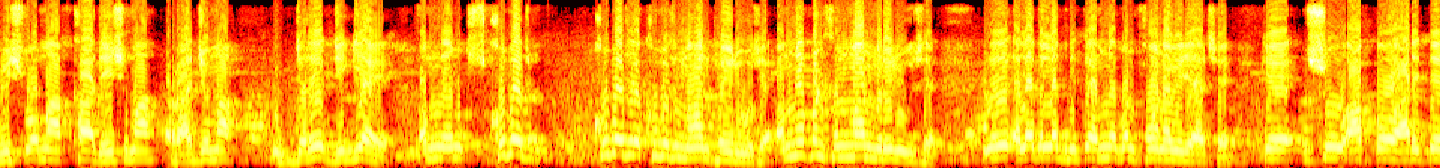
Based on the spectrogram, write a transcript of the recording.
વિશ્વમાં, આખા દેશમાં, રાજ્યમાં, દરેક જગ્યાએ અમને એનું ખૂબ જ ખૂબ જ ખૂબ જ માન થઈ રહ્યું છે. અમને પણ સન્માન મળી રહ્યું છે. એ અલગ અલગ રીતે અમને પણ ફોન આવી રહ્યા છે કે શું આપ આ રીતે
